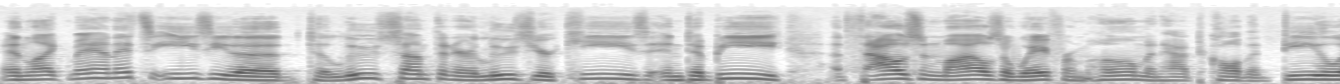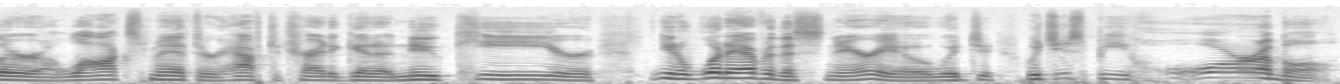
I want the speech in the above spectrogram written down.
And, like, man, it's easy to, to lose something or lose your keys and to be a thousand miles away from home and have to call the dealer or a locksmith or have to try to get a new key or, you know, whatever the scenario would, ju- would just be horrible.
